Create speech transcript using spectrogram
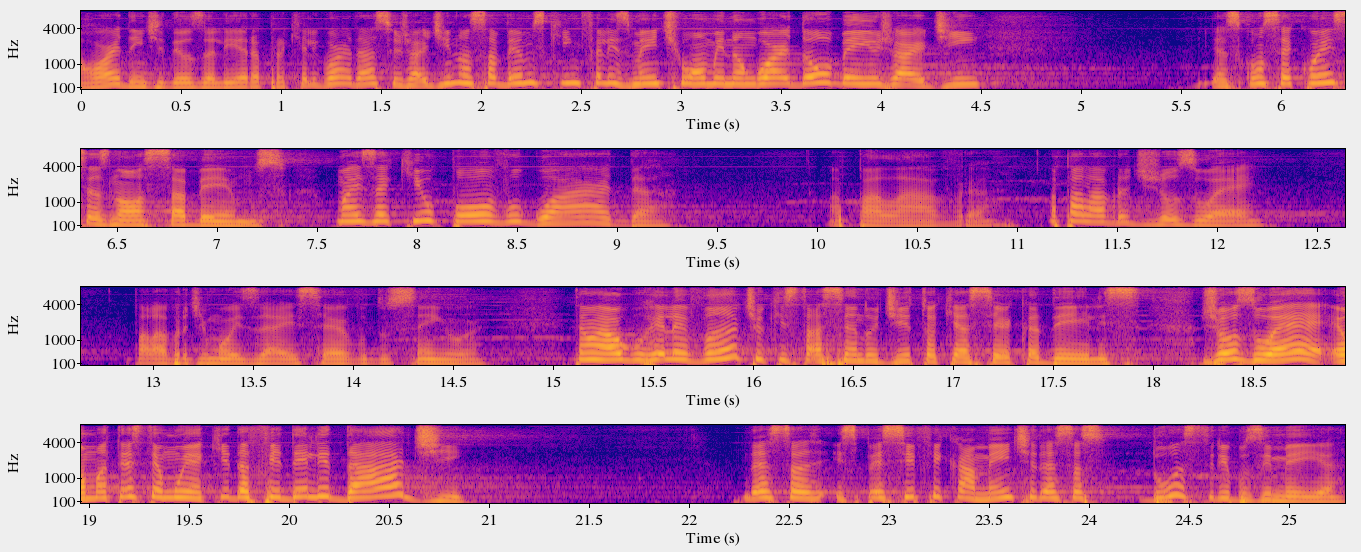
A ordem de Deus ali era para que ele guardasse o jardim. Nós sabemos que, infelizmente, o homem não guardou bem o jardim. E as consequências nós sabemos. Mas aqui o povo guarda a palavra. A palavra de Josué, a palavra de Moisés, servo do Senhor. Então é algo relevante o que está sendo dito aqui acerca deles. Josué é uma testemunha aqui da fidelidade dessa, especificamente dessas duas tribos e meia.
